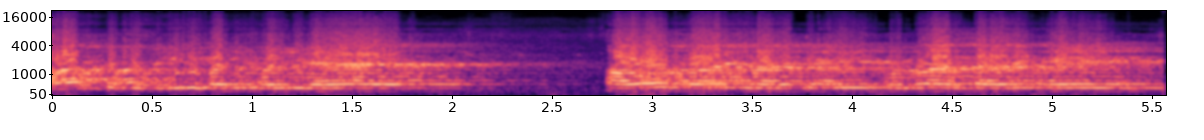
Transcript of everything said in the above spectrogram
ਹਾਲਤ ਗੰਭੀਰ ਬਣੀ ਹੋਈ ਹੈ ਆਓ ਸਾਰੇ ਰਲ ਕੇ ਗੁਰਦੁਆਰਾ ਸਾਹਿਬ ਵਿਖੇ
